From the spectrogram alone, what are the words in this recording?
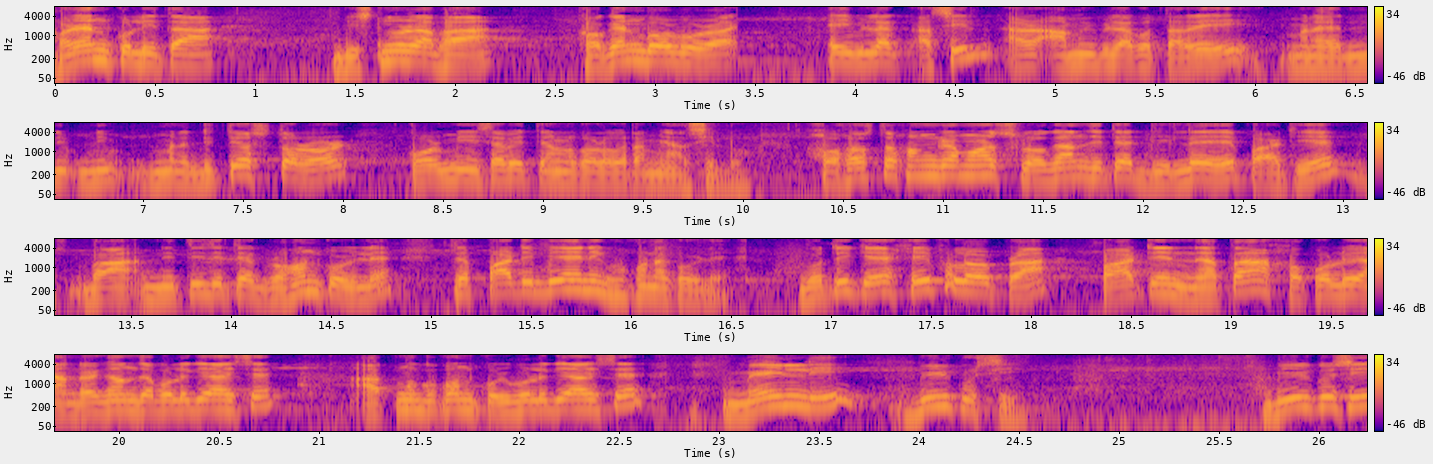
হৰেণ কলিতা বিষ্ণু ৰাভা খগেন বৰবৰুৱা এইবিলাক আছিল আৰু আমিবিলাকো তাৰেই মানে মানে দ্বিতীয় স্তৰৰ কৰ্মী হিচাপে তেওঁলোকৰ লগত আমি আছিলোঁ। সশস্ত্ৰ সংগ্ৰামৰ শ্লোগান যেতিয়া দিলে পাৰ্টীয়ে বা নীতি যেতিয়া গ্ৰহণ কৰিলে তেতিয়া পাৰ্টী বেআইনী ঘোষণা কৰিলে। গতিকে সেইফালৰ পৰা পাৰ্টীৰ নেতা সকলোৱে আণ্ডাৰগ্ৰাউণ্ড যাবলগীয়া হৈছে আত্মগোপন কৰিবলগীয়া হৈছে মেইনলি বীৰকুচি বীৰকুচি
